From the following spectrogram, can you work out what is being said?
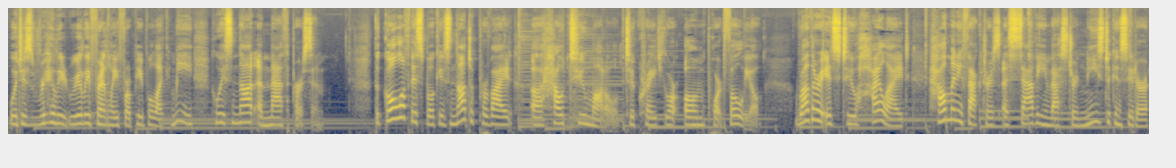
which is really, really friendly for people like me who is not a math person. The goal of this book is not to provide a how to model to create your own portfolio. Rather, it's to highlight how many factors a savvy investor needs to consider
